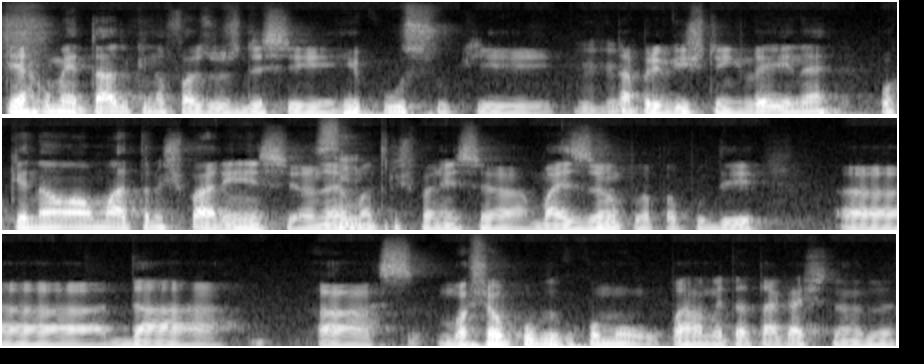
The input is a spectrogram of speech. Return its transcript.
tem argumentado que não faz uso desse recurso que está uhum. previsto em lei, né? Porque não há uma transparência, né? Sim. Uma transparência mais ampla para poder uh, dar, uh, mostrar ao público como o parlamentar está gastando. Né?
